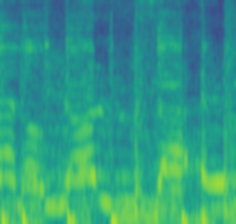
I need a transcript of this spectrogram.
らの夜さえ。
